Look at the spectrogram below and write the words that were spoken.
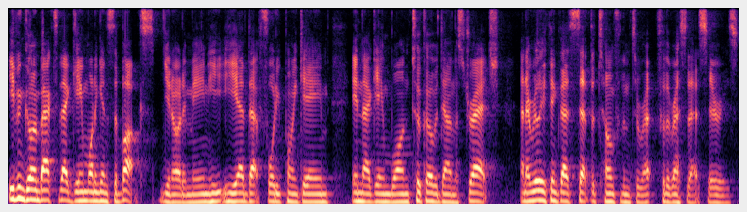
even going back to that game one against the Bucks, you know what I mean? He he had that 40 point game in that game one, took over down the stretch, and I really think that set the tone for them to re- for the rest of that series.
